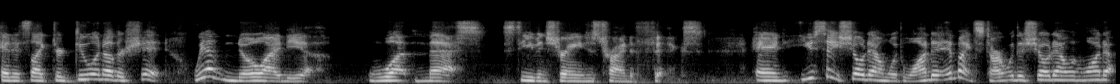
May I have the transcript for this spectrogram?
and it's like they're doing other shit. We have no idea what mess Stephen Strange is trying to fix. And you say showdown with Wanda, it might start with a showdown with Wanda.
